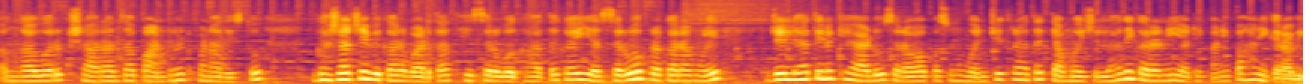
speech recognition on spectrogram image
अंगावर क्षारांचा पांढरटपणा दिसतो. घशाचे विकार वाढतात. हे सर्व घातक आहे या सर्व प्रकारामुळे जिल्ह्यातील खेळाडू सरावापासून वंचित राहतात. त्यामुळे जिल्हाधिकाऱ्यांनी या ठिकाणी पाहणी करावी.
